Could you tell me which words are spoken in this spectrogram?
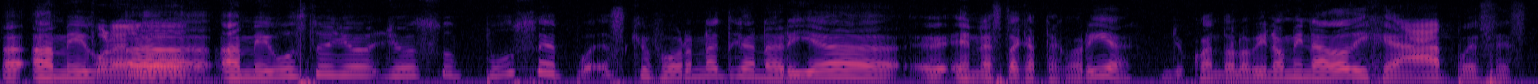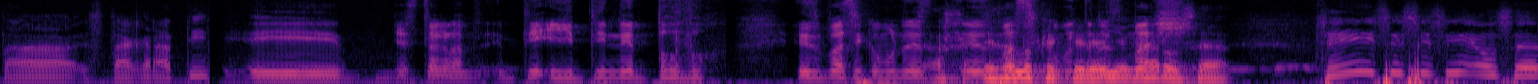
A, a mi, Por a- algo- a mi gusto yo, yo supuse pues que Fortnite ganaría eh, en esta categoría. Yo cuando lo vi nominado dije, ah, pues está, está gratis. Y Está grande ti- y tiene todo. Es básicamente, es, es Es a lo que básicamente quería llegar, o sea, sí, sí, sí, sí, o sea,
